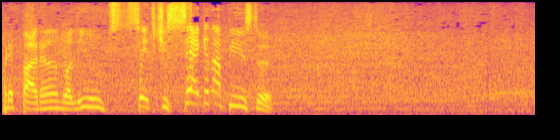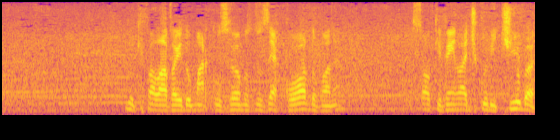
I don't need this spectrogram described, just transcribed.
preparando ali, o safety segue na pista. O que falava aí do Marcos Ramos, do Zé Córdova, né? Pessoal que vem lá de Curitiba.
